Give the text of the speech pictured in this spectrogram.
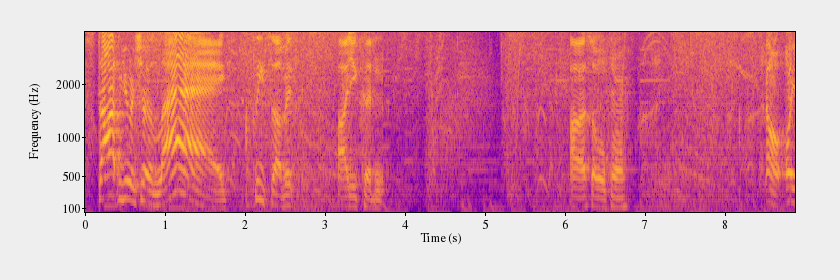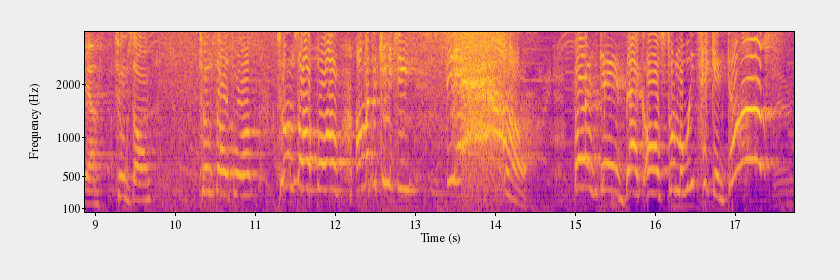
Stop you with your lag. Please sub it. Oh, you couldn't. Oh, that's over for him. Oh, oh yeah. Tombstone. Tombstone for him. Tombstone for him. I'm a Takeshi. Yeah! First game back on Stormer. We taking dubs?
